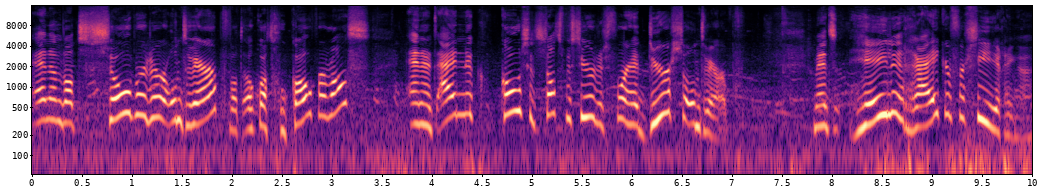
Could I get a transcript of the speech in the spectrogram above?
en een wat soberder ontwerp, wat ook wat goedkoper was. En uiteindelijk koos het stadsbestuur dus voor het duurste ontwerp. Met hele rijke versieringen.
